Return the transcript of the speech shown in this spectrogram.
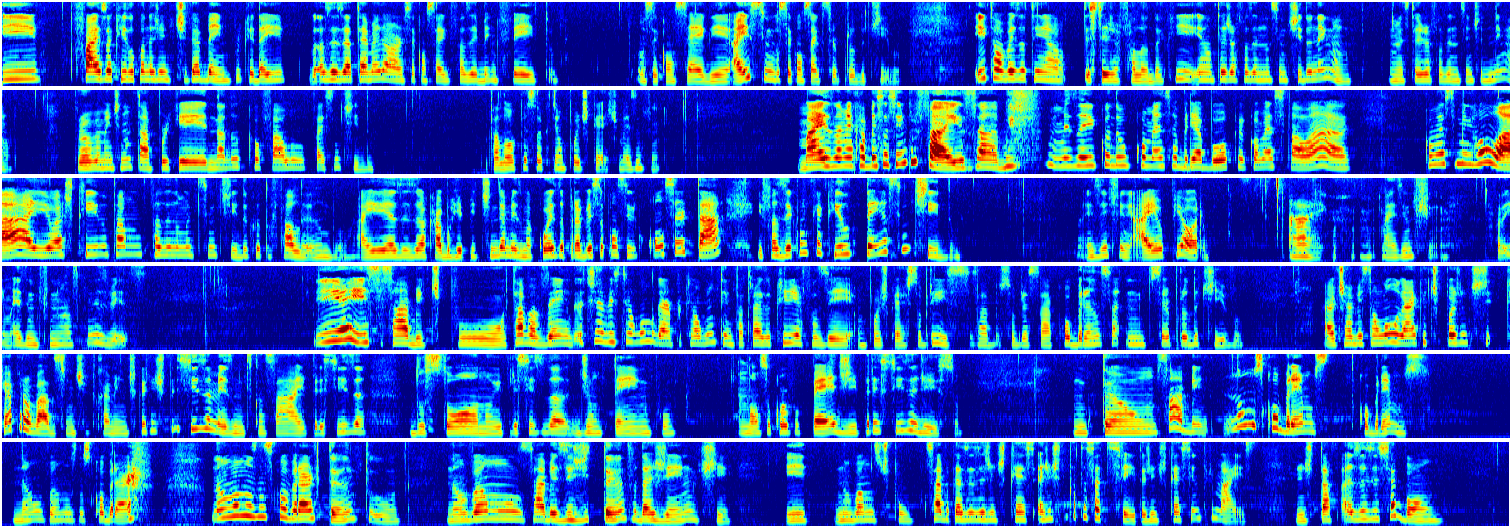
e faz aquilo quando a gente estiver bem, porque daí às vezes é até melhor, você consegue fazer bem feito. Você consegue, aí sim você consegue ser produtivo. E talvez eu tenha, esteja falando aqui e não esteja fazendo sentido nenhum. Não esteja fazendo sentido nenhum. Provavelmente não tá, porque nada do que eu falo faz sentido. Falou a pessoa que tem um podcast, mas enfim. Mas na minha cabeça sempre faz, sabe? Mas aí quando eu começo a abrir a boca, começo a falar, começo a me enrolar e eu acho que não tá fazendo muito sentido o que eu tô falando. Aí às vezes eu acabo repetindo a mesma coisa para ver se eu consigo consertar e fazer com que aquilo tenha sentido. Mas enfim, aí eu pioro. Ai, mas enfim. Falei mais enfim umas 15 vezes. E é isso, sabe? Tipo, eu tava vendo, eu tinha visto em algum lugar, porque algum tempo atrás eu queria fazer um podcast sobre isso, sabe? Sobre essa cobrança em ser produtivo. Aí tinha visto em algum lugar que, tipo, a gente quer provado cientificamente que a gente precisa mesmo descansar e precisa do sono e precisa de um tempo. O nosso corpo pede e precisa disso. Então, sabe, não nos cobremos. Cobremos? Não vamos nos cobrar. Não vamos nos cobrar tanto. Não vamos, sabe, exigir tanto da gente. E não vamos, tipo, sabe que às vezes a gente quer. A gente nunca tá satisfeito, a gente quer sempre mais. A gente tá, às vezes isso é bom,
